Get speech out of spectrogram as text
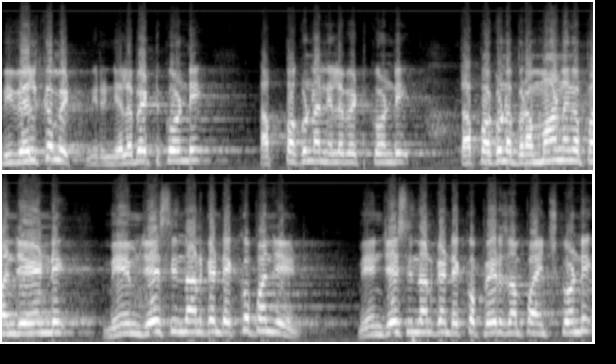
వి వెల్కమ్ ఇట్ మీరు నిలబెట్టుకోండి. తప్పకుండా నిలబెట్టుకోండి. తప్పకుండా బ్రహ్మాండంగా పనిచేయండి. మేము చేసిన దానికంటే ఎక్కువ పనిచేయండి మేము చేసిన దానికంటే ఎక్కువ పేరు సంపాదించుకోండి.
